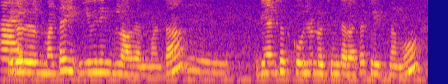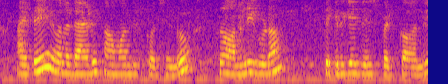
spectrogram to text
ఈరోజు అనమాట ఈవినింగ్ బ్లాగ్ అనమాట రియాన్షా స్కూల్ నుండి వచ్చిన తర్వాత తీసినాము. అయితే వాళ్ళ డాడీ సామాన్ తీసుకొచ్చిండు. సో అన్నీ కూడా సెగ్రిగేట్ చేసి పెట్టుకోవాలి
